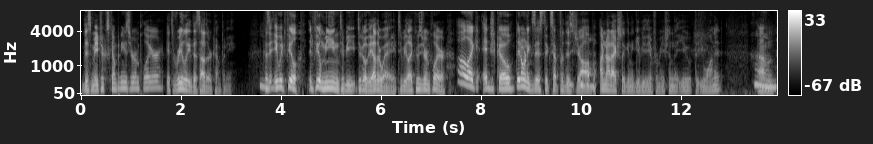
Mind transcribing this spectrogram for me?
this Matrix company is your employer. It's really this other company. Because it, it would feel it'd feel mean to be to go the other way to be like who's your employer? Oh like edgeco. They don't exist except for this job. I'm not actually going to give you the information that you that you wanted. Um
